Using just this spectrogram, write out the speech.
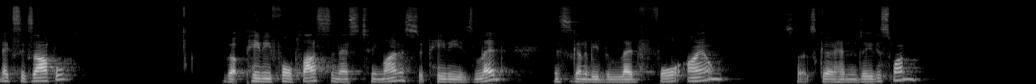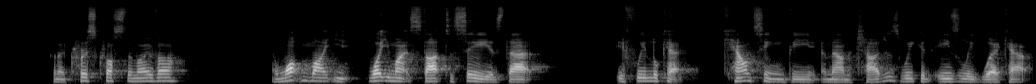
Next example, we've got Pb4 plus and S2 minus, so Pb is lead. This is going to be the lead 4 ion. So let's go ahead and do this one. I'm going to crisscross them over. And what might you what you might start to see is that if we look at counting the amount of charges, we could easily work out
